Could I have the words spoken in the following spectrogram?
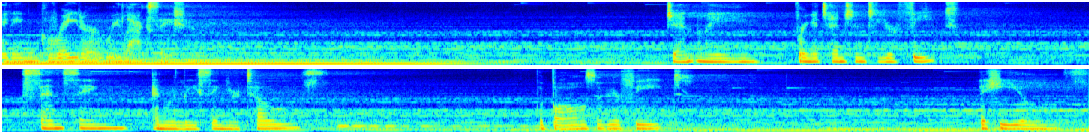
Inviting greater relaxation. Gently bring attention to your feet, sensing and releasing your toes, the balls of your feet, the heels,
